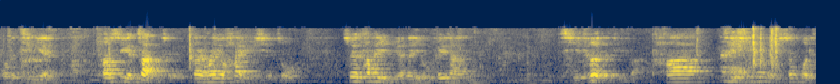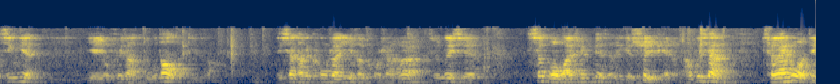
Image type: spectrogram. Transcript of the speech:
说的经验，他是一个战者，但是他用汉语写作，所以他的语言呢有非常奇特的地方，他其中的生活的经验也有非常独到的地方。你像他的《空山一》和《空山二》，就那些。生活完全变成了一个碎片了，它不像《尘埃落定》，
